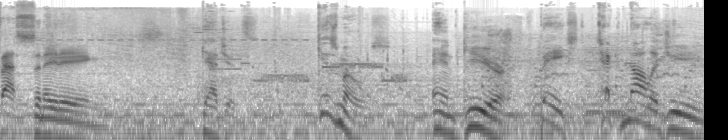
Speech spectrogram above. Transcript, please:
fascinating gadgets, gizmos, and gear based technologies.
